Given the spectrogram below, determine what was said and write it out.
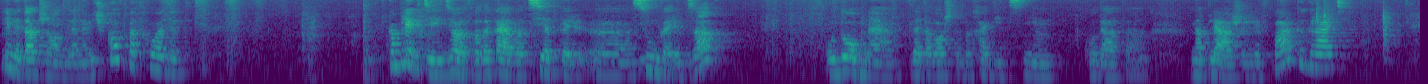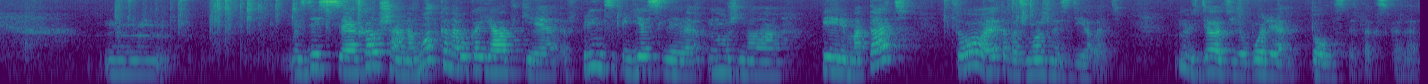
Или также он для новичков подходит. В комплекте идет вот такая вот сетка, э, сумка-рюкзак. Удобная для того, чтобы ходить с ним куда-то на пляж или в парк играть. Здесь э, хорошая намотка на рукоятке. В принципе, если нужно перемотать, то это возможно сделать. Ну, сделать ее более толстой, так сказать.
